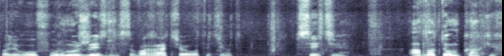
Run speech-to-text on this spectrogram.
полевую форму жизни, сворачивая вот эти вот все эти. А потом как их?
